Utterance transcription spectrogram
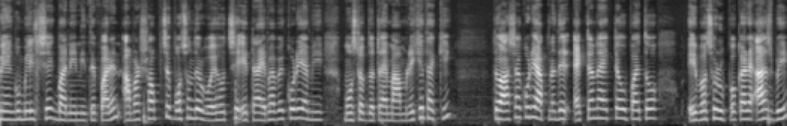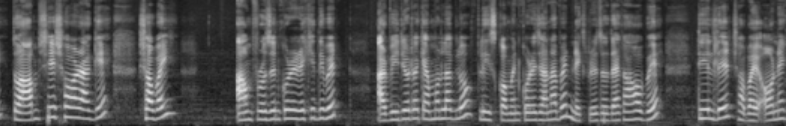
ম্যাঙ্গো মিল্কশেক বানিয়ে নিতে পারেন। আমার সবচেয়ে পছন্দের বই হচ্ছে এটা। এভাবে করেই আমি মোস্ট অফ দ্য টাইম আম রেখে থাকি। তো আশা করি আপনাদের একটা না একটা উপায় তো এবছর উপকারে আসবেই। তো আম শেষ হওয়ার আগে সবাই আম ফ্রোজেন করে রেখে দিবেন। আর ভিডিওটা কেমন লাগল প্লিজ কমেন্ট করে জানাবেন। নেক্সট ভিডিওতে দেখা হবে। টিল দেন সবাই অনেক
